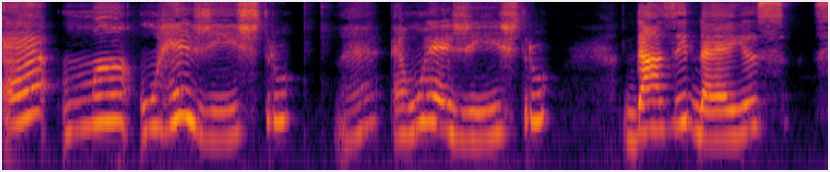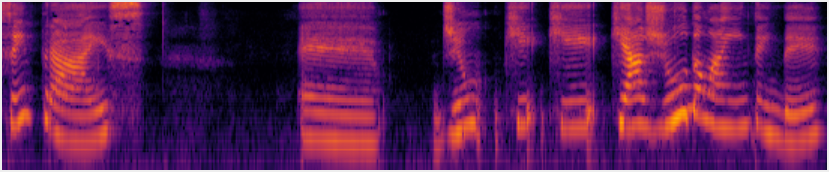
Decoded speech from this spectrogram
é uma, um registro, né? É um registro das ideias centrais é, de um, que, que, que ajudam a entender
